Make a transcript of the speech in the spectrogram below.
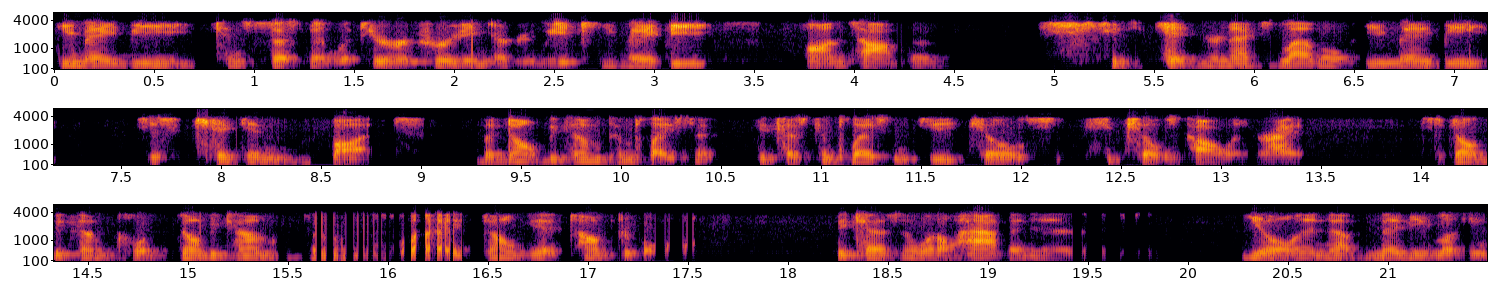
You may be consistent with your recruiting every week. You may be on top of hitting your next level. You may be just kicking butt, but don't become complacent because complacency kills kills calling, right? So don't become don't become don't get comfortable because what will happen is you'll end up maybe looking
